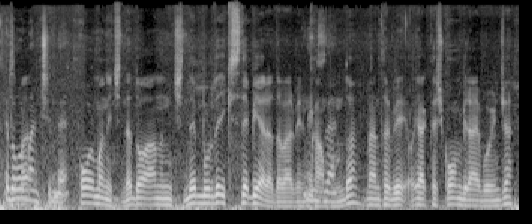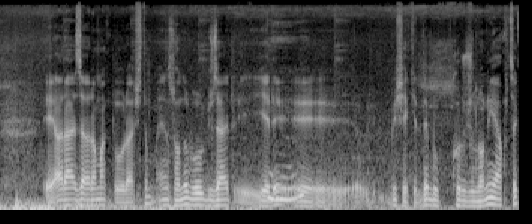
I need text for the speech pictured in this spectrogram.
Ya da Bizim- orman içinde. Orman içinde, doğanın içinde. Burada ikisi de bir arada var benim Ne güzel. kampımda. Ben tabii yaklaşık 11 ay boyunca e, arazi aramakla uğraştım. En sonunda bu güzel yeri e, bir şekilde bu kuruculuğunu yaptık.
